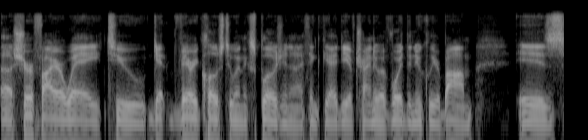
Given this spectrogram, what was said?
a surefire way to get very close to an explosion. And I think the idea of trying to avoid the nuclear bomb is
